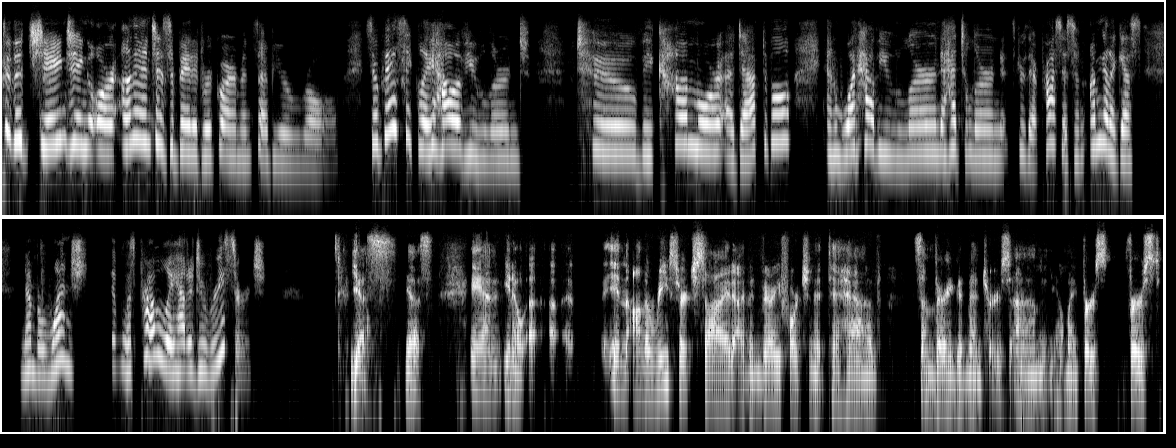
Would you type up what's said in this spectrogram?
to the changing or unanticipated requirements of your role. So basically, how have you learned to become more adaptable and what have you learned, had to learn through that process? And I'm going to guess number one it was probably how to do research. Yes, yes, and you know, uh, uh, in on the research side, I've been very fortunate to have some very good mentors. Um, you know, my first first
